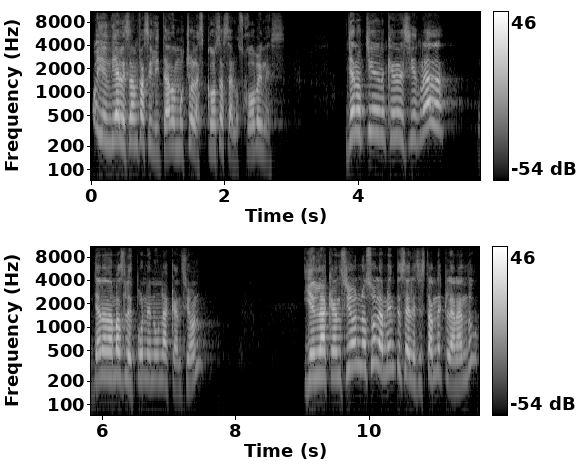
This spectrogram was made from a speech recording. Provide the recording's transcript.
Hoy en día les han facilitado mucho las cosas a los jóvenes. Ya no tienen que decir nada, ya nada más les ponen una canción. Y en la canción no solamente se les están declarando,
